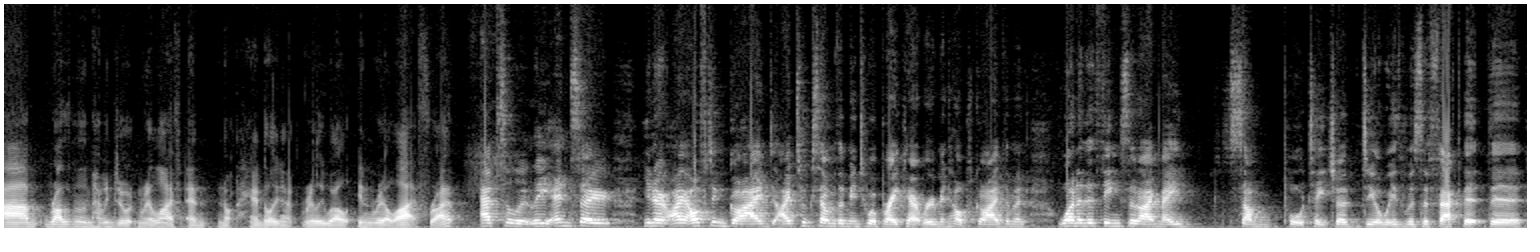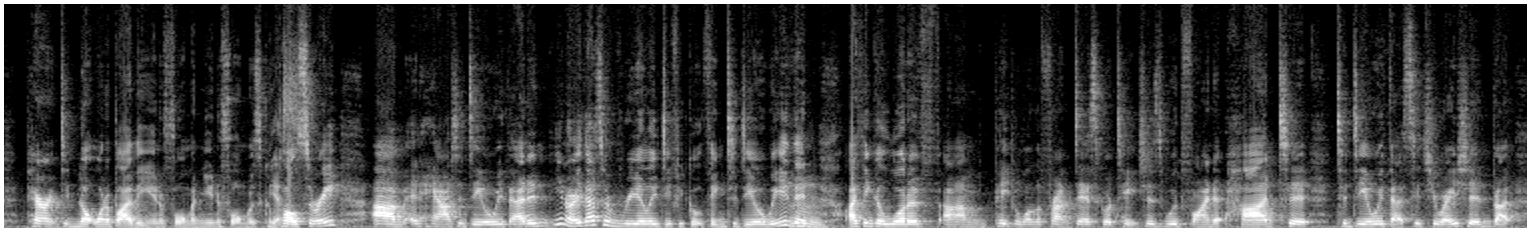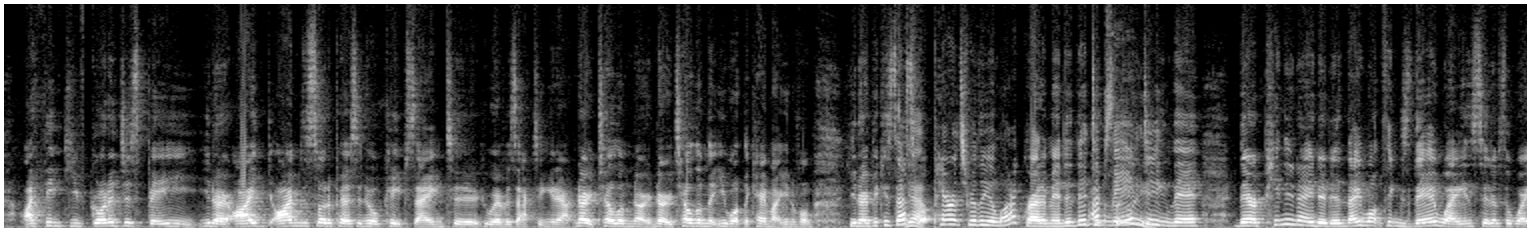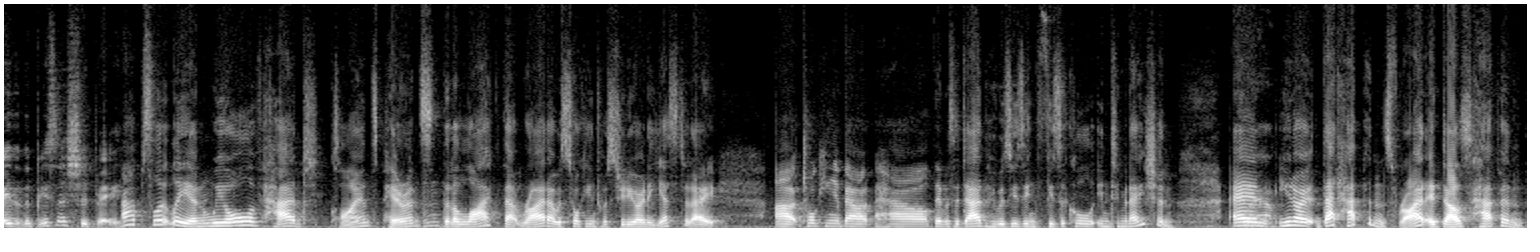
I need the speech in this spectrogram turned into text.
um, rather than them having to do it in real life and not handling it really well in real life, right? Absolutely. And so, you know, I often guide, I took some of them into a breakout room and helped guide them. And one of the things that I made some poor teacher deal with was the fact that the parent did not want to buy the uniform and uniform was compulsory um, and how to deal with that. And you know that's a really difficult thing to deal with. And i think a lot of um, people on the front desk or teachers would find it hard to to deal with that situation. But I think you've got to just be, you know, I, I'm the sort of person who'll keep saying to whoever's acting it out, no, tell them no, no, tell them that you want the Kmart uniform, you know, because that's Yeah. what parents really are like, right, Amanda? They're Absolutely. demanding, they're, they're opinionated and they want things their way instead of the way that the business should be. Absolutely. And we all have had clients, parents Mm. that are like that, right? I was talking to a studio owner yesterday, uh, talking about how there was a dad who was using physical intimidation. And, Wow. you know, that happens, right? It does happen.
